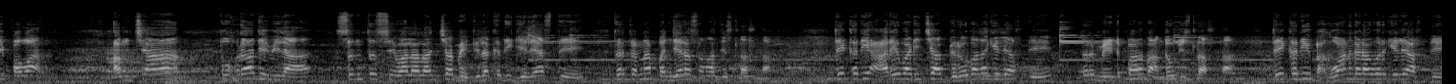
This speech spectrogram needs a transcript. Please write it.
शरदचंद्रजी पवार आमच्या पोहरा देवीला संत सेवालालांच्या भेटीला कधी गेले असते तर त्यांना बंजारा समाज दिसला असता. ते कधी आरेवाडीच्या बिरोबाला गेले असते तर मेंढपाळ बांधव दिसला असता. ते कधी भगवानगडावर गेले असते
